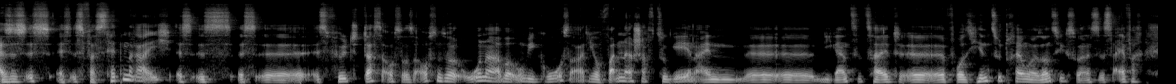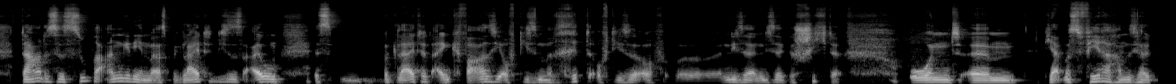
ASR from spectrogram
Also es ist, es ist facettenreich, es ist, es, äh, es füllt das aus, was außen soll, ohne aber irgendwie großartig auf Wanderschaft zu gehen, einen äh, äh, die ganze Zeit äh, vor sich hinzutreiben oder sonstiges, sondern es ist einfach da und es ist super angenehm. Es begleitet dieses Album, es begleitet einen quasi auf diesem Ritt, auf diese, auf, äh, in dieser, in dieser Geschichte. Und ähm, die Atmosphäre haben sie halt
